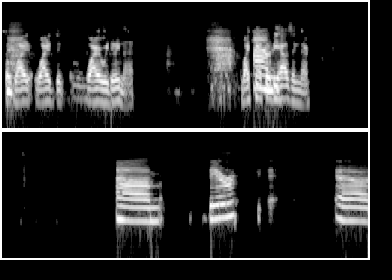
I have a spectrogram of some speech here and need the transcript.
So why, why did, why are we doing that? Why can't um, there be um, housing there? Um, there, uh,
